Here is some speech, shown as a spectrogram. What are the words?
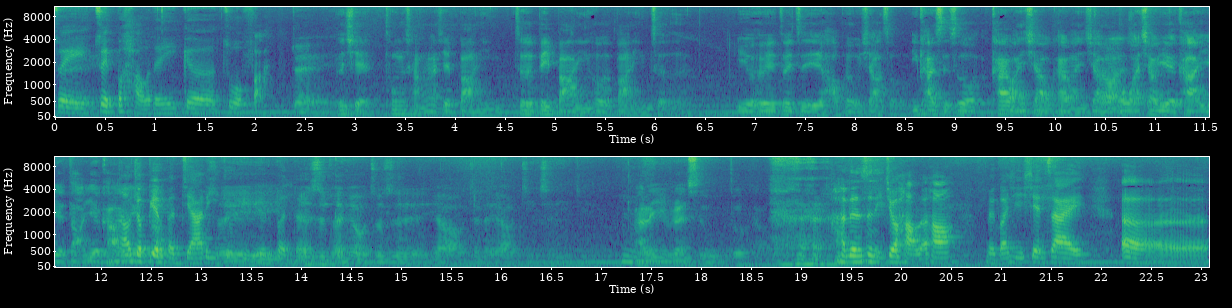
最最不好的一个做法。对，而且通常那些霸凌，这个被霸凌后的霸凌者呢，也会对自己的好朋友下手。一开始说开玩笑，开玩笑，然后玩笑越开越大，越开越大，然后就变本加厉，就比原本的。认识朋友就是要真的要谨慎一点。他已经认识我多少？他认识你就好了哈，没关系。现在呃，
